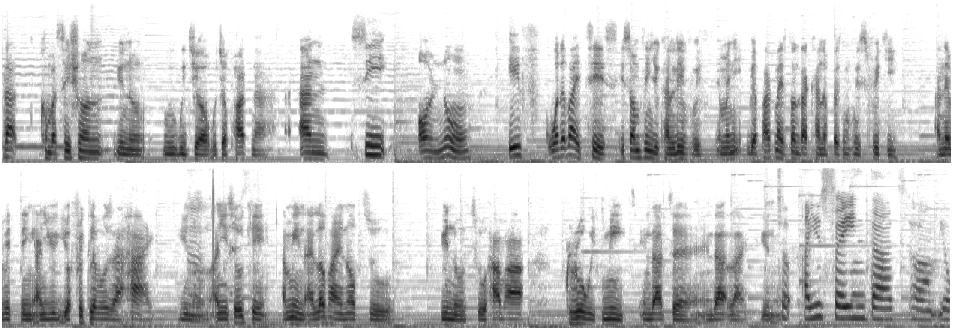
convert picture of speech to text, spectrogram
that conversation you know with your with your partner and see or know if whatever it is is something you can live with i mean your partner is not that kind of person who is freaky and everything and you your freak levels are high you know Mm. and you say okay i mean i love her enough to you know to have her grow with me in that uh, in that life you know So, are you saying that um, your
